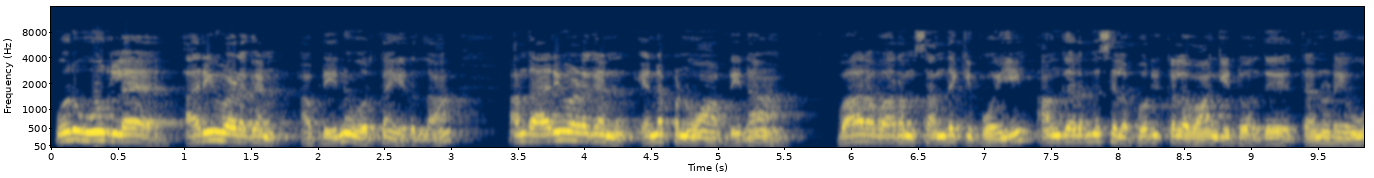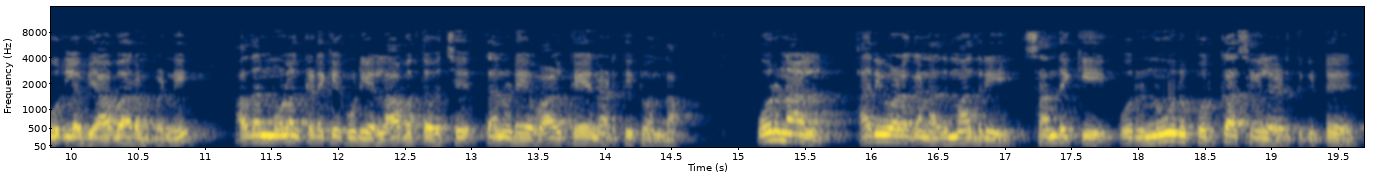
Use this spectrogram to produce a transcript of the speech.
ஒரு ஊர்ல அறிவழகன் அப்படின்னு ஒருத்தன் இருந்தான். அந்த அறிவழகன் என்ன பண்ணுவான் அப்படின்னா வார வாரம் சந்தைக்கு போய் அங்கிருந்து சில பொருட்களை வாங்கிட்டு வந்து தன்னுடைய ஊர்ல வியாபாரம் பண்ணி அதன் மூலம் கிடைக்கக்கூடிய லாபத்தை வச்சு தன்னுடைய வாழ்க்கையை நடத்திட்டு வந்தான். ஒரு நாள் அறிவழகன் அது மாதிரி சந்தைக்கு ஒரு நூறு பொற்காசிகளை எடுத்துக்கிட்டு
